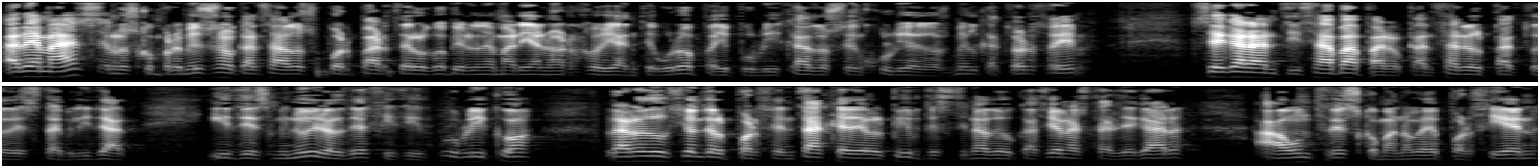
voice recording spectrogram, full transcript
Además, en los compromisos alcanzados por parte del Gobierno de Mariano Rajoy ante Europa y publicados en julio de 2014, se garantizaba, para alcanzar el Pacto de Estabilidad y disminuir el déficit público, la reducción del porcentaje del PIB destinado a educación hasta llegar a un 3,9%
